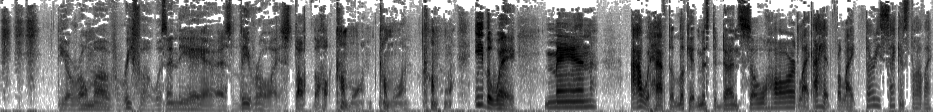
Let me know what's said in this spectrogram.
The aroma of reefer was in the air as Leroy stalked the hall. Come on, come on, come on. Either way, man, I would have to look at Mr. Dunn so hard. Like I had for like 30 seconds thought like,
